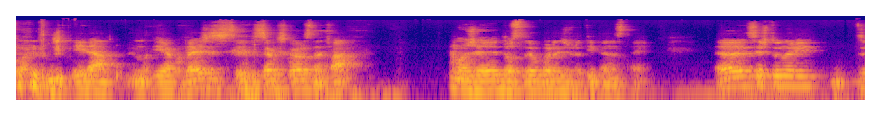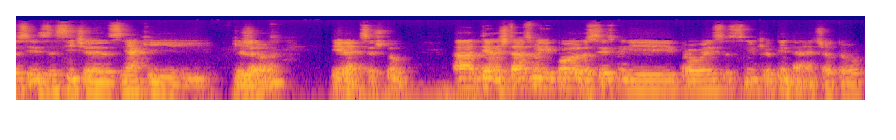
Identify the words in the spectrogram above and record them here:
колата. И да, и ако влезеш с висока скорост на това, може доста да обърнеш вратите на страни. Е, също, нали, да си засича с някакви килера. И лед също. А, тези неща сме ги, по- сме ги пробвали с снимки от интернет, защото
